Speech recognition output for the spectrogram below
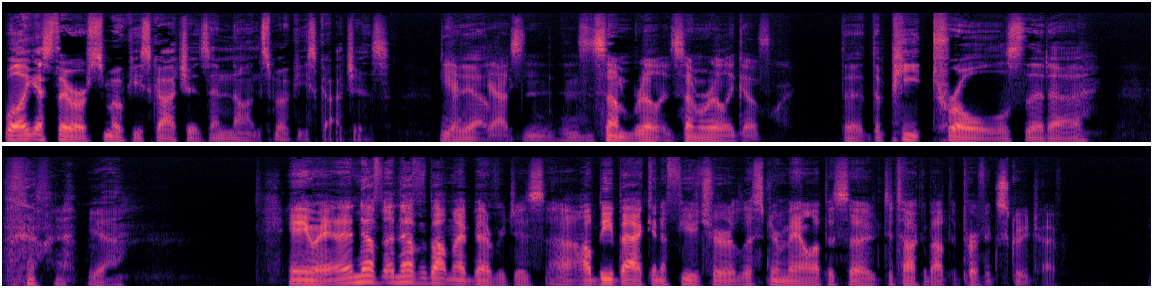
Well, I guess there are smoky scotches and non-smoky scotches. Yeah, yeah. yeah some really, some really go for it. The the peat trolls that, uh, yeah. Anyway, enough enough about my beverages. Uh, I'll be back in a future listener mail episode to talk about the perfect screwdriver.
